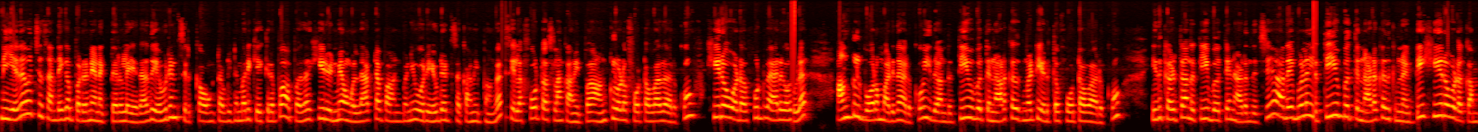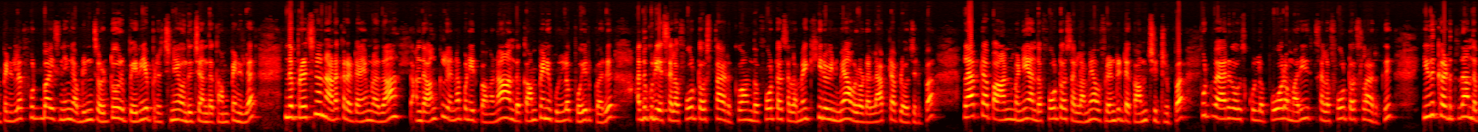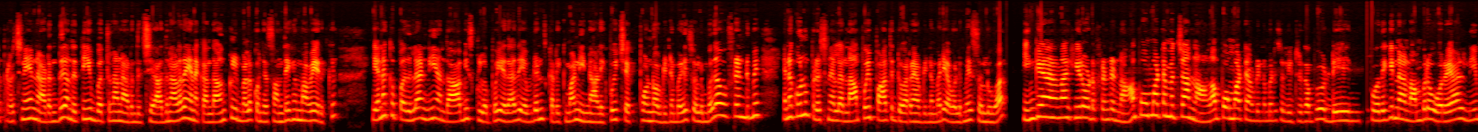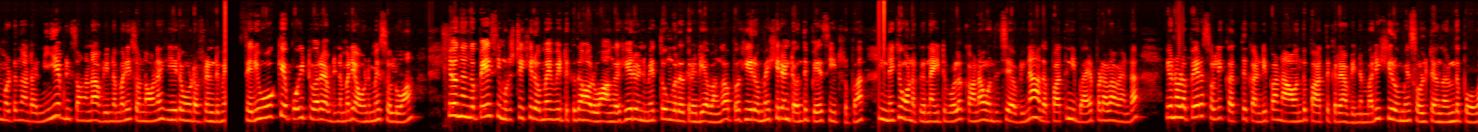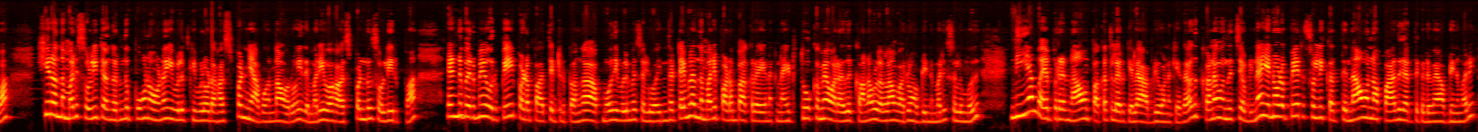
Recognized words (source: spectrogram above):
நீ எதை வச்சு சந்தேகப்படுறேன்னு எனக்கு தெரியல ஏதாவது எவிடன்ஸ் இருக்கா அவங்ககிட்ட அப்படின்ற மாதிரி கேட்குறப்போ அப்போ தான் ஹீரோயின்மே அவங்க லேப்டாப் ஆன் பண்ணி ஒரு எவிடன்ஸை காமிப்பாங்க. சில ஃபோட்டோஸ்லாம் காமிப்பா அங்கிளோட ஃபோட்டோவாக தான் இருக்கும். ஹீரோவோட ஃபுட் வேறு அங்கிள் போகிற மாதிரி தான் இருக்கும். இது அந்த தீ விபத்து நடக்கிறதுக்கு முன்னாடி எடுத்த ஃபோட்டோவாக இருக்கும். இதுக்கடுத்து அந்த தீபத்தே நடந்துச்சு. அதே போல் இந்த தீ விபத்து நடக்கிறதுக்கு முன்னாடி ஹீரோவோட கம்பெனியில் ஃபுட் பாய்சனிங் அப்படின்னு சொல்லிட்டு ஒரு பெரிய பிரச்சனையே வந்துச்சு அந்த கம்பெனியில் இந்த பிரச்சனை நடக்கிற டைமில் தான் அந்த அங்கிள் என்ன பண்ணியிருப்பாங்கன்னா அந்த கம்பெனிக்குள்ளே போயிருப்பாரு. அதுக்குரிய சில ஃபோட்டோஸ் தான் இருக்கும். அந்த ஃபோட்டோஸ் எல்லாமே ஹீரோயினுமே அவளோட லேப்டாப்பில் வச்சிருப்பா. லேப்டாப் ஆன் பண்ணி அந்த ஃபோட்டோஸ் எல்லாமே அவள் ஃப்ரெண்டுகிட்ட காமிச்சிட்டு இருப்பா. ஃபுட் வேர் ஹவுஸ்க்குள்ளே போகிற மாதிரி சில ஃபோட்டோஸ்லாம் இருக்குது இதுக்கடுத்து தான் அந்த பிரச்சனையே நடந்து அந்த தீ விபத்துலாம் நடந்துச்சு. அதனால தான் எனக்கு அந்த அங்கிள் மேலே கொஞ்சம் சந்தேகமாகவே இருக்குது எனக்கு பதிலாக நீ அந்த ஆஃபீஸ்க்குள்ளே போய் ஏதாவது எவிடன்ஸ் கிடைக்குமா? நீ நாளைக்கு போய் செக் பண்ணும் அப்படின்ற மாதிரி சொல்லும்போது அவள் ஃப்ரெண்டுமே எனக்கு ஒன்றும் பிரச்சனை இல்லை. நான் போய் பார்த்துட்டு வரேன். அப்படின்ற மாதிரி அவளுமே சொல்லுவாள் இங்கே என்னன்னா ஹீரோட ஃப்ரெண்டு நான் போக மாட்டேன் மச்சான். நான்லாம் போக மாட்டேன். அப்படின்ற மாதிரி சொல்லிட்டு இருக்கப்போ டே இப்போதைக்கு நான் நம்புற ஒரே ஆள் நீ மட்டும் தான்டா நீ எப்படி சொன்னா அப்படின்ற மாதிரி சொன்னவனே ஹீரோட ஃப்ரெண்டுமே சரி ஓகே போயிட்டு வரேன். அப்படின்ற மாதிரி அவனுமே சொல்லுவான். இவங்க இங்கே பேசி முடிச்சுட்டு ஹீரோமே வீட்டுக்கு தான் வருவாங்க. அங்கே ஹீரோயினுமே தூங்குறதுக்கு ரெடி ஆவாங்க. அப்போ ஹீரோமே ஹீரோன்ட்ட வந்து பேசிகிட்டு இருப்பேன் இன்றைக்கி உனக்கு நைட்டு போல் கனவு வந்துச்சு அப்படின்னா அதை பார்த்து நீ பயப்படலாம் வேண்டாம். என்னோட பேரை சொல்லி கற்று கண்டிப்பாக நான் வந்து பார்த்துக்கிறேன் அப்படின்ற மாதிரி ஹீரோமே சொல்லிட்டு அங்கேருந்து போவான் ஹீரோ அந்த மாதிரி சொல்லிட்டு அங்கேருந்து போனவொடனே இவளுக்கு இவளோட ஹஸ்பண்ட் ஞாபகம் தான் வரும். இதை மாதிரி இவள் ஹஸ்பண்டும் சொல்லியிருப்பான் ரெண்டு பேருமே ஒரு பேய் படம் பார்த்துட்டு இருப்பாங்க. அப்போது இவளுமே சொல்லுவா இந்த டைமில் இந்த மாதிரி படம் பார்க்குற எனக்கு நைட்டு தூக்கமே வராது. கனவுலலாம் வரும். அப்படின்ற மாதிரி சொல்லும்போது நீ ஏன் பயப்படுற? நான் பக்கத்தில் இருக்கல. அப்படி உனக்கு ஏதாவது கனவு வந்துச்சு அப்படின்னா என்னோட பேரை சொல்லி கற்று நான் நான் உன்னை பாதுகாத்துக்கிடுவேன் அப்படின்னு மாதிரி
